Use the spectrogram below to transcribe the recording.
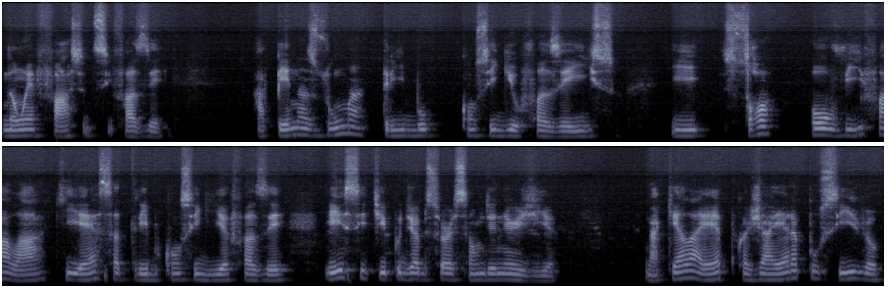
não é fácil de se fazer. Apenas uma tribo conseguiu fazer isso e só ouvi falar que essa tribo conseguia fazer esse tipo de absorção de energia. Naquela época já era possível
